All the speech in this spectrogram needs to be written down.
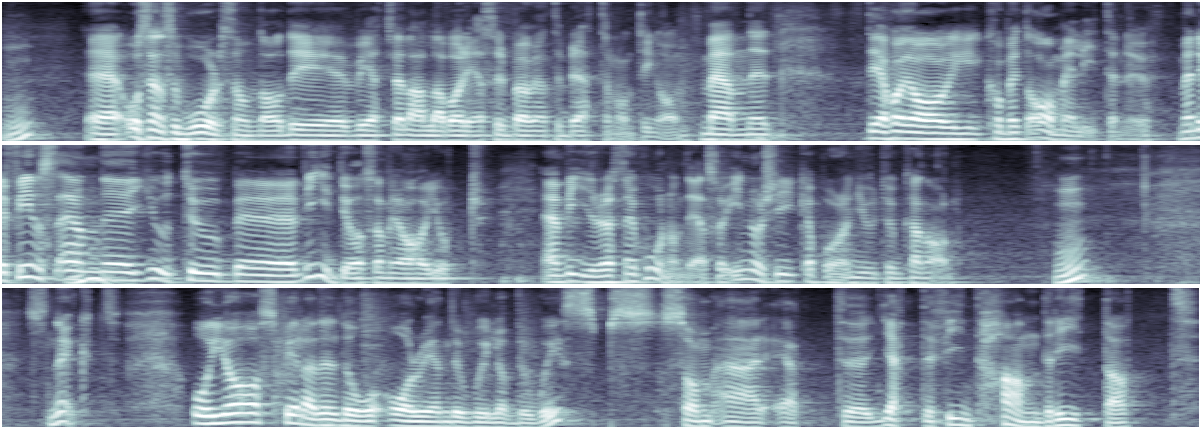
Mm. Eh, och sen så Warzone då, det vet väl alla vad det är så det behöver jag inte berätta någonting om. Men det har jag kommit av med lite nu. Men det finns en eh, Youtube-video som jag har gjort. En videorecension om det, så in och kika på vår Youtube-kanal. Mm. Snyggt. Och jag spelade då Ori and the Will of the Wisps som är ett eh, jättefint handritat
